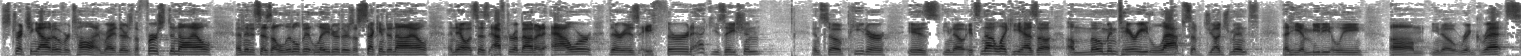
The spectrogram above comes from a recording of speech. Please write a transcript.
stretching out over time, right? There's the first denial, and then it says a little bit later there's a second denial, and now it says after about an hour there is a third accusation. And so Peter is, you know, it's not like he has a, a momentary lapse of judgment that he immediately, um, you know, regrets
